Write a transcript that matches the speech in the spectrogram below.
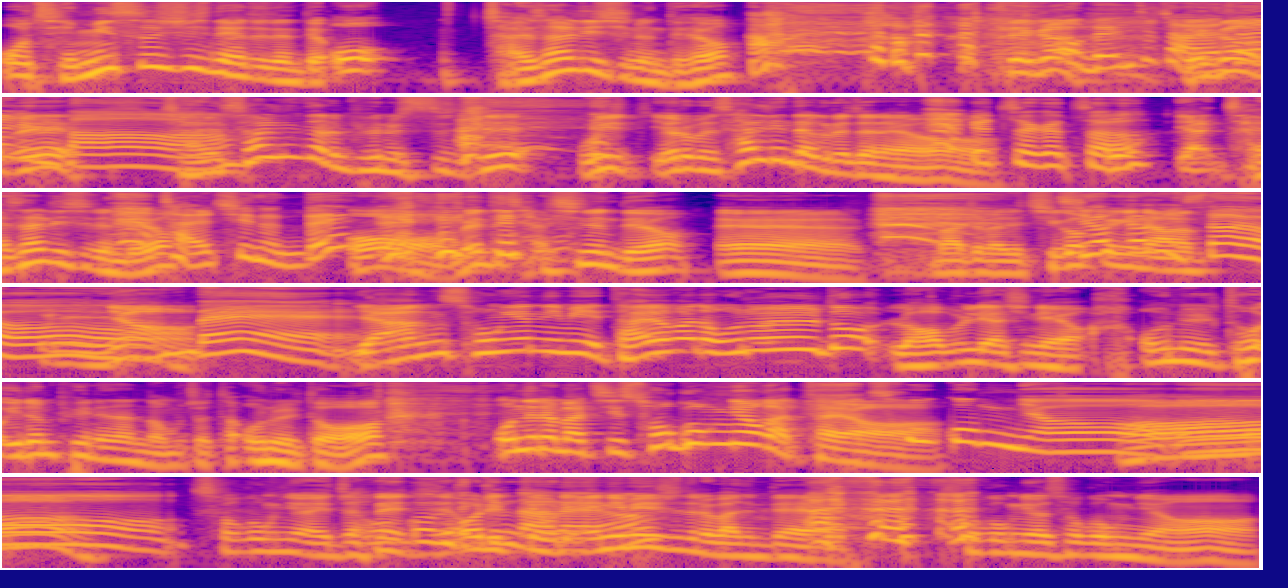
어 재밌으시네 해도 되는데 어잘 살리시는데요. 내가 어, 멘트 잘 내가 살린다. 왜잘 살린다는 표현을 쓰지? 우리 여러분 살린다 그러잖아요. 그렇죠, 그렇죠. 어? 야잘 살리시는데요? 잘 치는데 어 멘트 잘 치는데요. 예 맞아 맞아 직업병이 직업병 나. 있어요. 있군요. 네. 양송혜님이 다영아나 오늘도 러블리하시네요. 아, 오늘도 이런 표현이 난 너무 좋다. 오늘도 오늘은 마치 소공녀 같아요. 소공녀. 아. 어. 소공녀 예전에 이제 어릴 느낌 때 우리 나나요? 애니메이션을 봤는데 소공녀 소공녀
